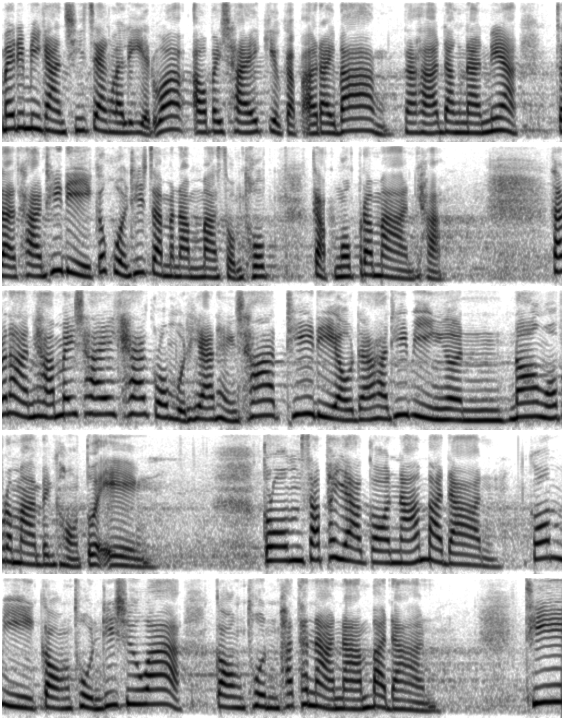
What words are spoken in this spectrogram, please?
ไม่ได้มีการชี้แจงรายละเอียดว่าเอาไปใช้เกี่ยวกับอะไรบ้างนะคะดังนั้นเนี่ยจะทางที่ดีก็ควรที่จะมานำมาสมทบกับงบประมาณค่ะท่านประธานคะไม่ใช่แค่กรมอุทยานแห่งชาติที่เดียวนะคะที่มีเงินนอกงบประมาณเป็นของตัวเอง กรมทรัพยากรน้ำบาดาลก็มีกองทุนที่ชื่อว่ากองทุนพัฒนาน้ำบาดาล ที่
